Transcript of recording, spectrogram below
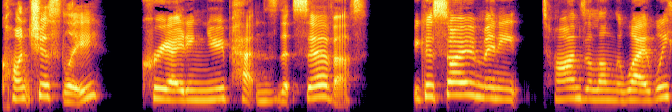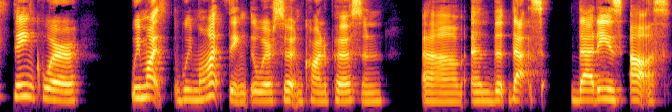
consciously creating new patterns that serve us. Because so many times along the way, we think we're we might we might think that we're a certain kind of person um, and that that's that is us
